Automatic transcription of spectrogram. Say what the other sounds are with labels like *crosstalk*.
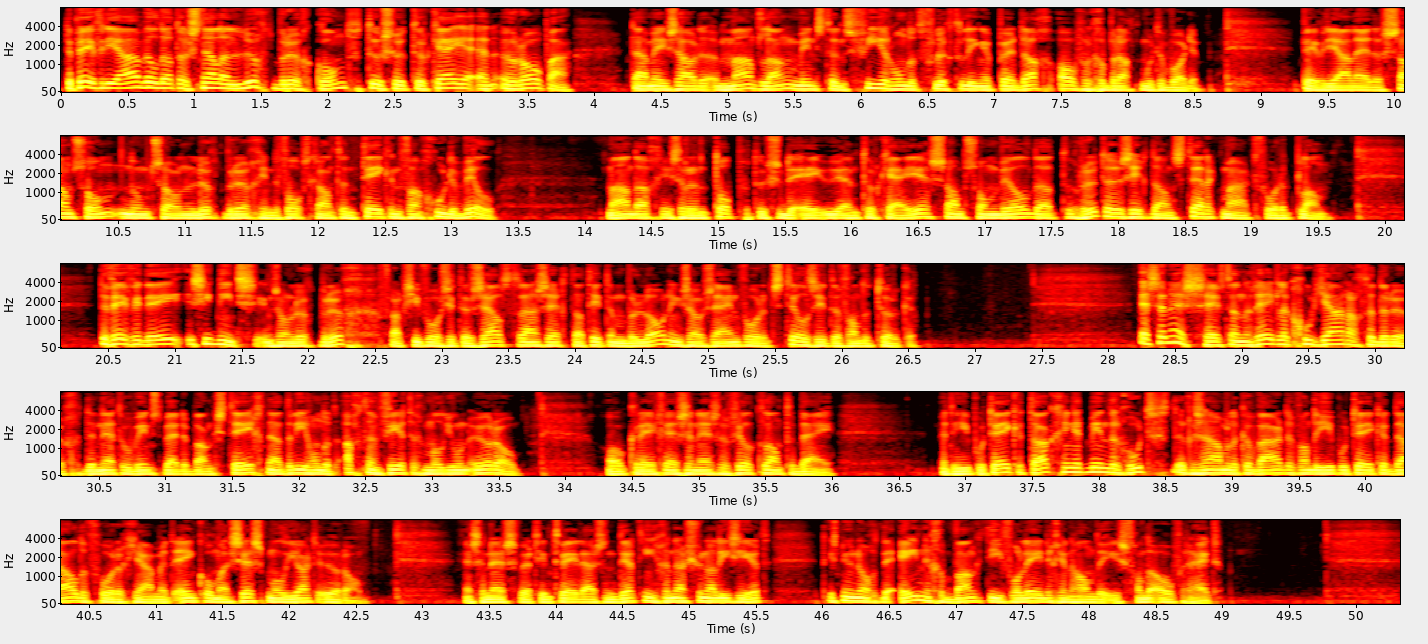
De PvdA wil dat er snel een luchtbrug komt tussen Turkije en Europa. Daarmee zouden een maand lang minstens 400 vluchtelingen per dag overgebracht moeten worden. PvdA-leider Samson noemt zo'n luchtbrug in de Volkskrant een teken van goede wil. Maandag is er een top tussen de EU en Turkije. Samson wil dat Rutte zich dan sterk maakt voor het plan. De VVD ziet niets in zo'n luchtbrug. Fractievoorzitter Zijlstra zegt dat dit een beloning zou zijn voor het stilzitten van de Turken. SNS heeft een redelijk goed jaar achter de rug. De netto-winst bij de bank steeg naar 348 miljoen euro. Ook kreeg SNS er veel klanten bij. Met de hypothekentak ging het minder goed. De gezamenlijke waarde van de hypotheken daalde vorig jaar met 1,6 miljard euro. SNS werd in 2013 genationaliseerd. Het is nu nog de enige bank die volledig in handen is van de overheid.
